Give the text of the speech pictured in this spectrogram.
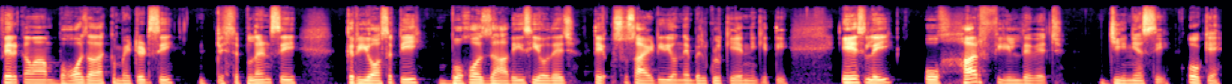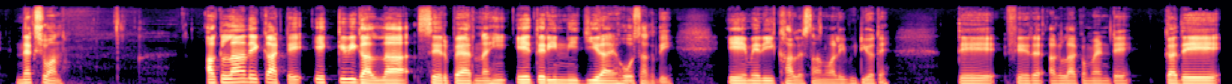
ਫਿਰ ਕਵਾਂ ਬਹੁਤ ਜ਼ਿਆਦਾ ਕਮਿਟਡ ਸੀ ਡਿਸਪਲਿਨਡ ਸੀ ਕਿਉਰਿਓਸਿਟੀ ਬਹੁਤ ਜ਼ਿਆਦੀ ਸੀ ਉਹਦੇ 'ਚ ਤੇ ਸੋਸਾਇਟੀ ਦੀ ਉਹਨੇ ਬਿਲਕੁਲ ਕੇਅਰ ਨਹੀਂ ਕੀਤੀ ਇਸ ਲਈ ਉਹ ਹਰ ਫੀਲਡ ਦੇ ਵਿੱਚ ਜੀਨੀਅਸ ਸੀ ਓਕੇ ਨੈਕਸਟ ਵਨ ਅਕਲਾਂ ਦੇ ਘਾਟੇ ਇੱਕ ਵੀ ਗੱਲ ਦਾ ਸਿਰ ਪੈਰ ਨਹੀਂ ਇਹ ਤੇਰੀ ਨਿੱਜੀ رائے ਹੋ ਸਕਦੀ ਇਹ ਮੇਰੀ ਖਾਲਿਸਤਾਨ ਵਾਲੀ ਵੀਡੀਓ ਤੇ। ਤੇ ਫਿਰ ਅਗਲਾ ਕਮੈਂਟ ਹੈ ਕਦੇ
